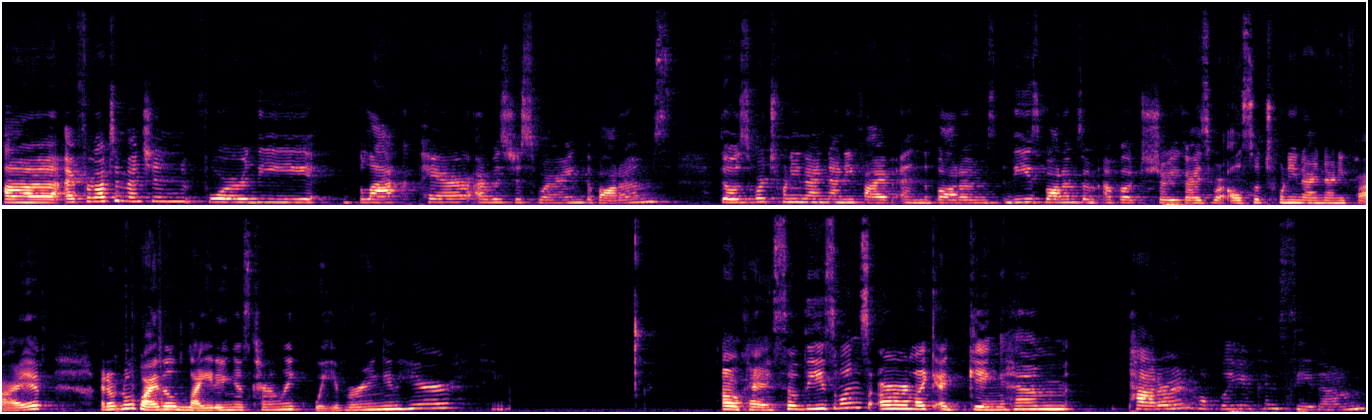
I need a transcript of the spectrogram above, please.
Uh, I forgot to mention for the black pair, I was just wearing the bottoms. Those were $29.95 and the bottoms, these bottoms I'm about to show you guys were also $29.95. I don't know why the lighting is kind of like wavering in here. Okay, so these ones are like a gingham pattern. Hopefully you can see them.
